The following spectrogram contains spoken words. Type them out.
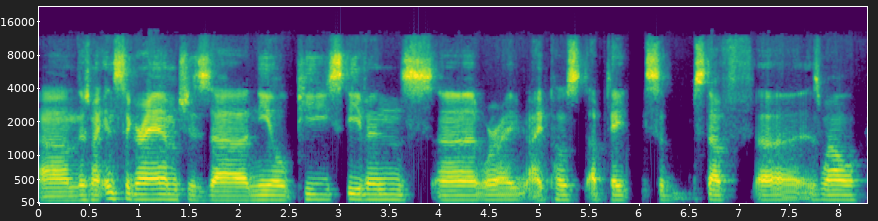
Um, there's my Instagram, which is uh, Neil P Stevens, uh, where I, I post updates of stuff uh, as well.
